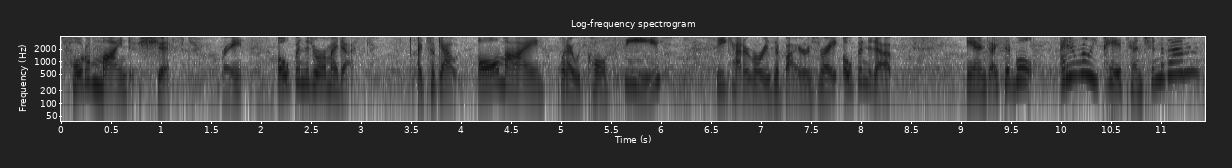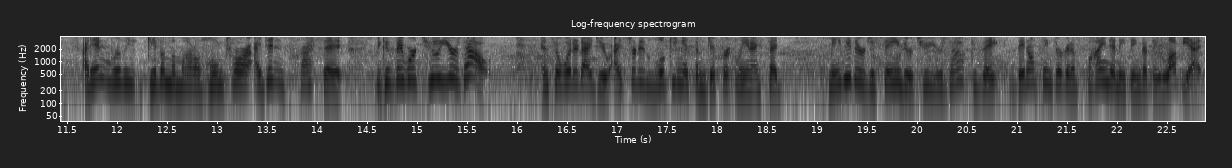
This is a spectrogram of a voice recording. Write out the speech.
Total mind shift, right? Open the drawer of my desk. I took out all my, what I would call C, C categories of buyers, right? Opened it up, and I said, well, I didn't really pay attention to them. I didn't really give them a model home tour. I didn't press it because they were two years out. And so, what did I do? I started looking at them differently, and I said, maybe they're just saying they're two years out because they, they don't think they're going to find anything that they love yet.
